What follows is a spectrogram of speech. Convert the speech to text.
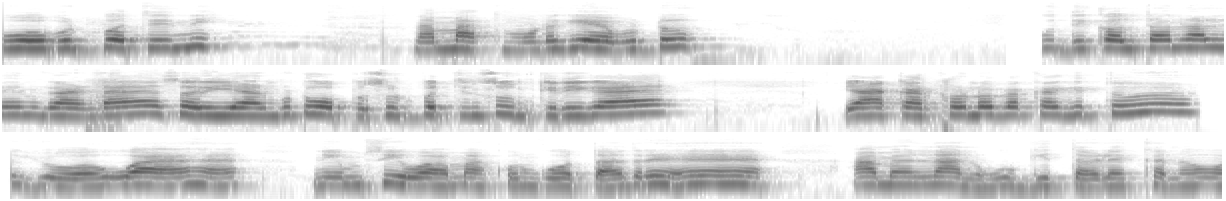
ಹೋಗ್ಬಿಟ್ಟು ಬರ್ತೀನಿ ನಮ್ಮ ಅತ್ತ ಮುಡಗೆ ಹೇಳ್ಬಿಟ್ಟು, ಬುದ್ಧಿ ಕಲ್ತವನಲ್ಲ ನಿನ್ನ ಗಂಡ, ಸರಿ ಅನ್ಬಿಟ್ಟು ಒಪ್ಪಿಸ್ಬಿಟ್ಟು ಬರ್ತೀನಿ ಸುಮ್ಕಿರಿಗ. ಯಾಕೆ ಕರ್ಕೊಂಡು ಹೋಗ್ಬೇಕಾಗಿತ್ತು? ಅಯ್ಯೋ ಅವ್ವ ನಿಮ್ಮ ಶಿವ ಮಕ್ಕನ್ ಗೊತ್ತಾದ್ರೆ ಆಮೇಲೆ ನನಗೂ ಉಗಿತಾಳೆ ಕಣವ್ವ.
